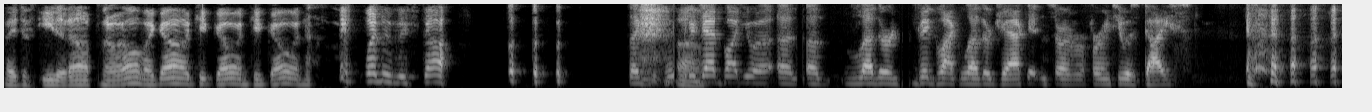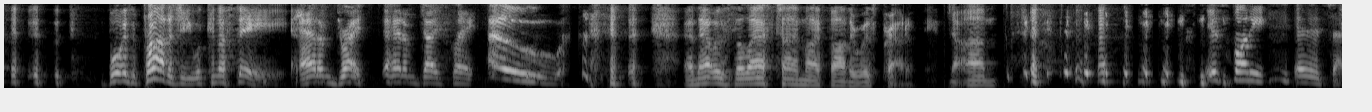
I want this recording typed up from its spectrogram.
they just eat it up. And they're like, oh my god, keep going, keep going. when does he stop? Like, Uh. your dad bought you a, a, a leather, big black leather jacket and started referring to you as Dice. Boy's a prodigy. What can I say? Adam Dice, Adam Dice Clay. Oh! and that was the last time my father was proud of me. No, um, It's funny and it's sad.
